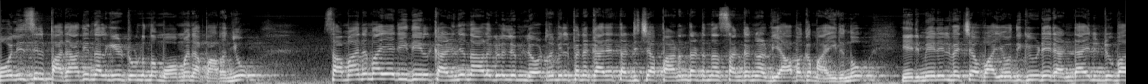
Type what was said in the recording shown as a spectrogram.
പോലീസിൽ പരാതി നൽകിയിട്ടുണ്ടെന്നും മോമന പറഞ്ഞു. സമാനമായ രീതിയിൽ കഴിഞ്ഞ നാളുകളിലും ലോട്ടറി വിൽപ്പനക്കാരെ തട്ടിച്ച പണം തട്ടുന്ന സംഘങ്ങൾ വ്യാപകമായിരുന്നു. എരുമേലിൽ വെച്ച വയോധികയുടെ രണ്ടായിരം രൂപ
